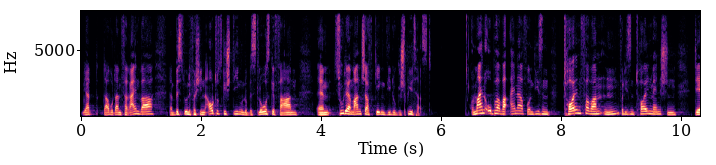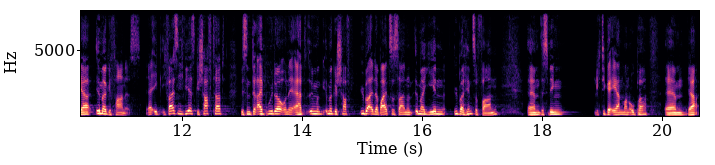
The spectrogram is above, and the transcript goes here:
ja, da, wo dein Verein war, dann bist du in die verschiedenen Autos gestiegen und du bist losgefahren ähm, zu der Mannschaft, gegen die du gespielt hast. Und mein Opa war einer von diesen tollen Verwandten, von diesen tollen Menschen, der immer gefahren ist. Ja, ich, ich, weiß nicht, wie er es geschafft hat. Wir sind drei Brüder und er hat immer, immer geschafft, überall dabei zu sein und immer jeden überall hinzufahren. Ähm, deswegen richtiger Ehrenmann, Opa. Ähm, ja,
